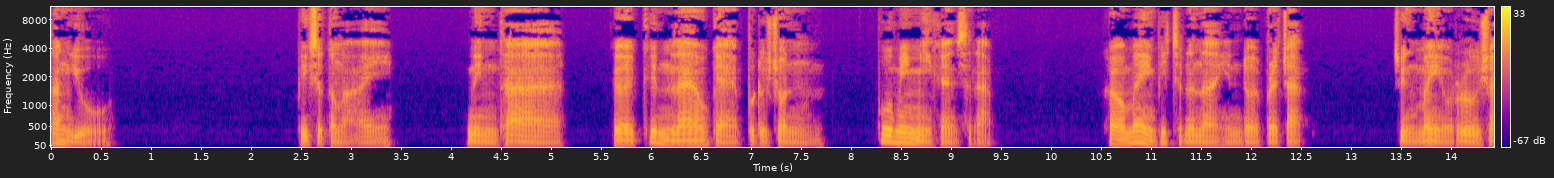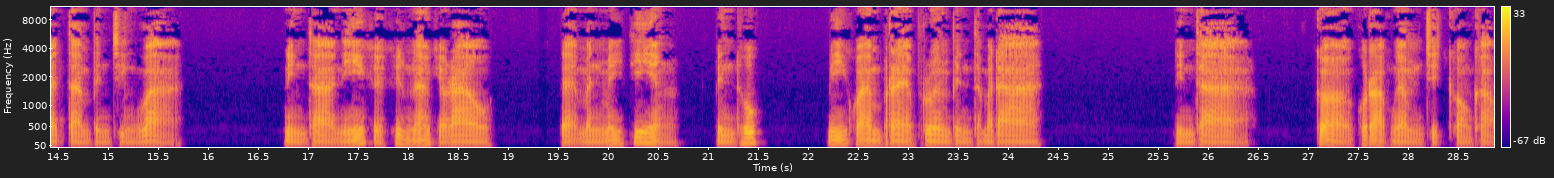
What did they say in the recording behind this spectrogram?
ตั้งอยู่ภิกษุทั้งหลาย นินทาเกิดขึ้นแล้วแก่ปุถุชน ผู้ไม่มีการสดับ เขาไม่พิจารณาเห็นโดยประจักษ์จึงไม่รู้ชัดตามเป็นจริงว่า นินทานี้เกิดขึ้นแล้วแก่เรา แต่มันไม่เที่ยง เป็นทุกข์ มีความแปรปรวนเป็นธรรมดา นินทา ก็กราบงำจิตของเขา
